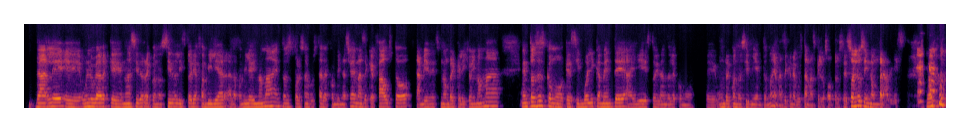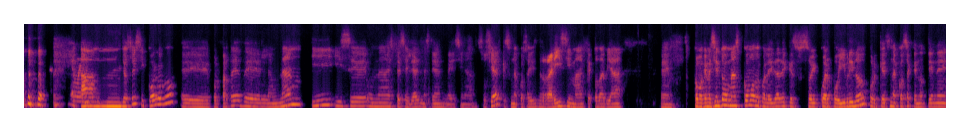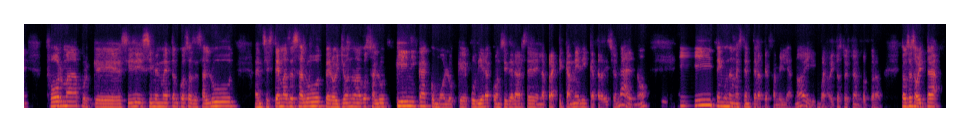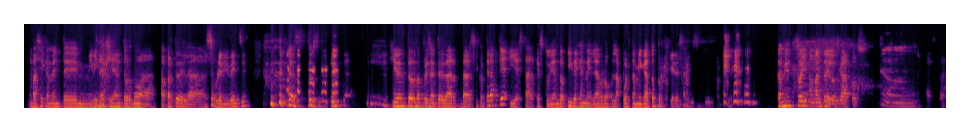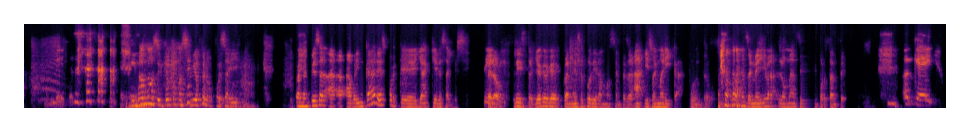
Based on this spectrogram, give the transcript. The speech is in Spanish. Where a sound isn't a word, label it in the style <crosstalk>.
darle eh, un lugar que no ha sido reconocido en la historia familiar a la familia de mi mamá, entonces por eso me gusta la combinación, además de que Fausto también es un nombre que eligió mi mamá, entonces, como que simbólicamente ahí estoy dándole como eh, un reconocimiento, ¿no? Además de que me gusta más que los otros, eh, son los innombrables. <laughs> <laughs> yo soy psicólogo eh, por parte de la UNAM y hice una especialidad de maestría en medicina social, que es una cosa rarísima que todavía como que me siento más cómodo con la idea de que soy cuerpo híbrido, porque es una cosa que no tiene forma, porque sí, sí me meto en cosas de salud, en sistemas de salud, pero yo no hago salud clínica como lo que pudiera considerarse en la práctica médica tradicional, ¿no? Y, tengo una maestría en terapia familiar, ¿no? Y bueno, ahorita estoy estudiando doctorado. Entonces, ahorita básicamente mi vida <laughs> gira en torno a, aparte de la sobrevivencia, <laughs> gira en torno precisamente de dar, dar psicoterapia y estar estudiando. Y déjenme, le abro la puerta a mi gato porque quiere salir. <laughs> También soy amante de los gatos. Oh, no, no, sí, creo que no se vio, pero pues ahí, cuando empieza a, a brincar es porque ya quiere salirse. Pero listo, yo creo que con eso pudiéramos empezar. Ah, y soy marica, punto. <laughs> se me iba lo más importante. <laughs> Ok,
